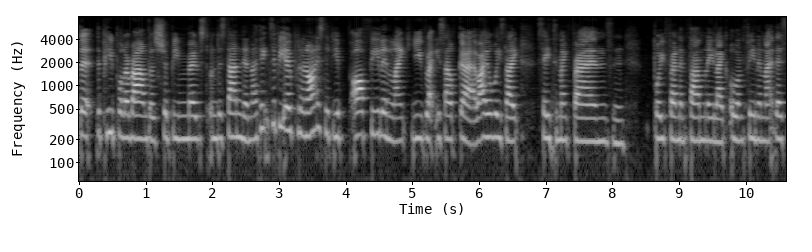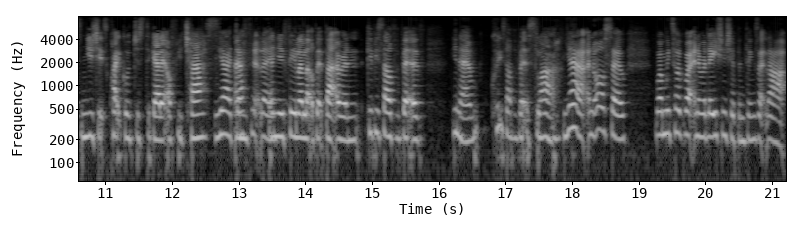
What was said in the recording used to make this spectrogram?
that the people around us should be most understanding. I think to be open and honest, if you are feeling like you've let yourself go, I always like say to my friends and boyfriend and family, like, oh, I'm feeling like this. And usually it's quite good just to get it off your chest. Yeah, And definitely. then you feel a little bit better and give yourself a bit of, you know, cut yourself a bit of slack. Yeah, and also when we talk about in a relationship and things like that,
